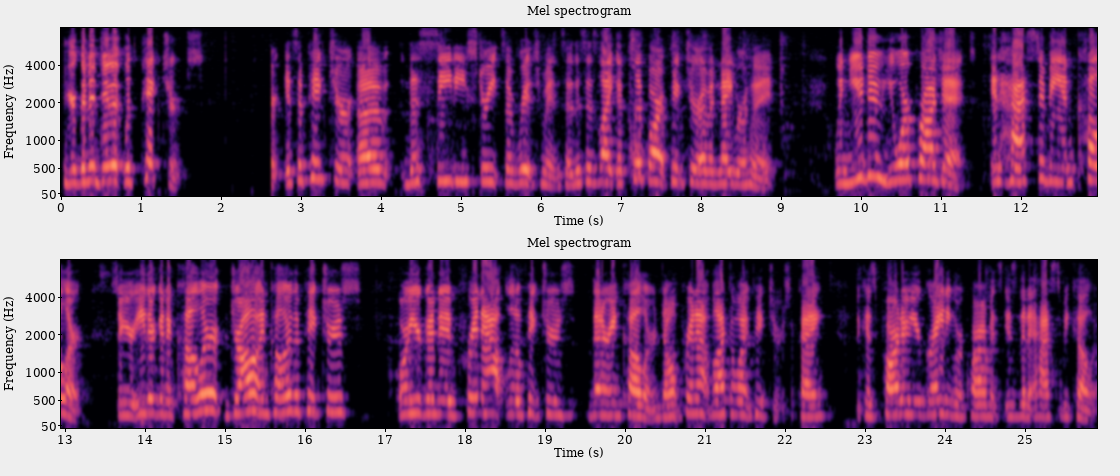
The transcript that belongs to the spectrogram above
you're going to do it with pictures. It's a picture of the seedy streets of Richmond. So this is like a clip art picture of a neighborhood. When you do your project, it has to be in color. So you're either going to color, draw and color the pictures, or you're going to print out little pictures that are in color. Don't print out black and white pictures, okay? Because part of your grading requirements is that it has to be color.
